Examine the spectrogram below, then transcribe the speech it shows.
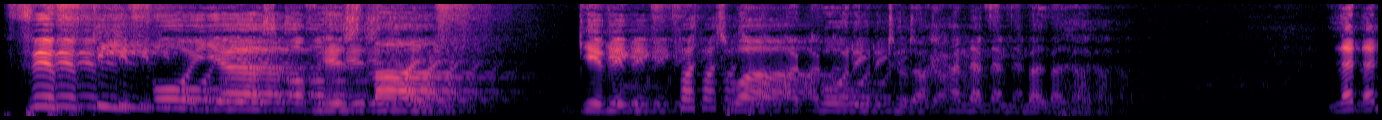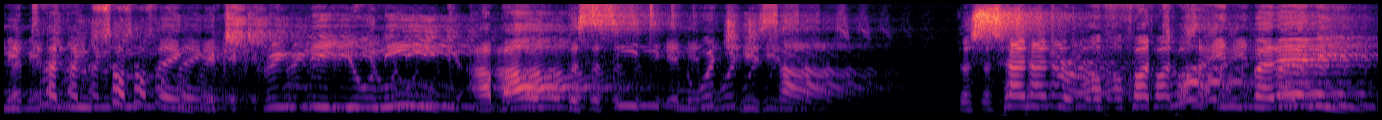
54 years of his life giving fatwa according to the Hanafi madhab. Let me tell you something extremely unique about the seat in which he sat. The center of fatwa in Bareilly,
